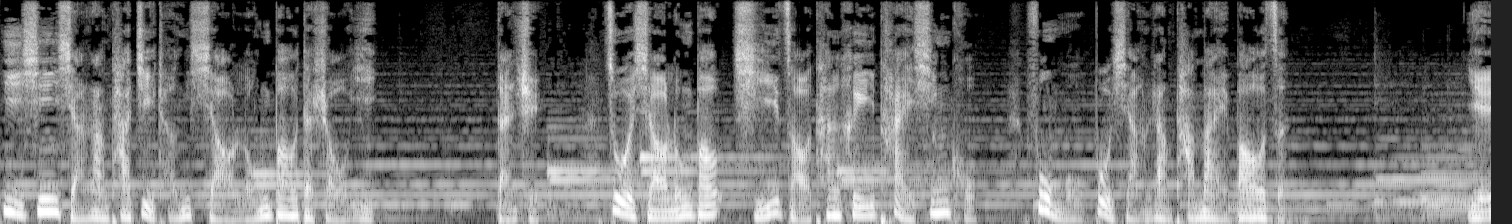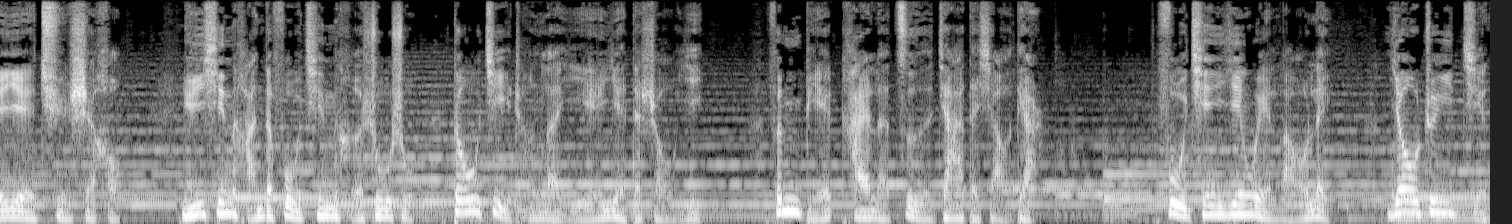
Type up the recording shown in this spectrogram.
一心想让他继承小笼包的手艺。但是，做小笼包起早贪黑太辛苦，父母不想让他卖包子。爷爷去世后，于心寒的父亲和叔叔。都继承了爷爷的手艺，分别开了自家的小店儿。父亲因为劳累，腰椎、颈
